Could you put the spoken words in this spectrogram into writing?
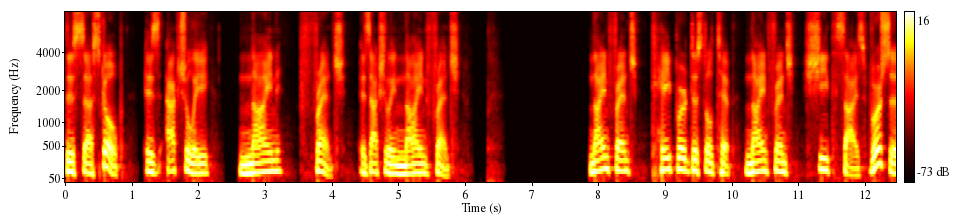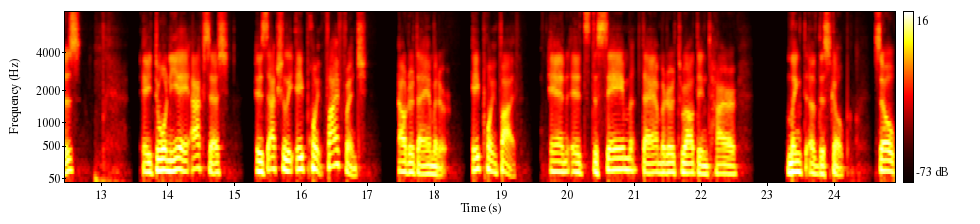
this uh, scope is actually nine French. It's actually nine French. Nine French taper distal tip, nine French sheath size versus a Dornier Axis is actually 8.5 French outer diameter, 8.5. And it's the same diameter throughout the entire length of the scope. So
